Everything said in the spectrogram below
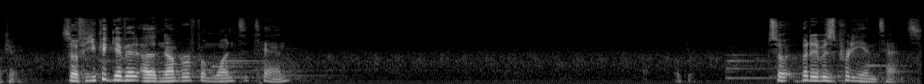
Okay. So if you could give it a number from 1 to 10. Okay. So, but it was pretty intense.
